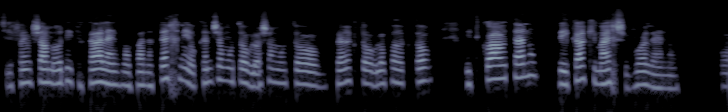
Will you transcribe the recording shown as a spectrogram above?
שלפעמים אפשר מאוד להיתקע עליהם, כמו הפן הטכני, או כן שמעו טוב, לא שמעו טוב, פרק טוב, לא פרק טוב, לתקוע אותנו, בעיקר כי מה יחשבו עלינו. או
